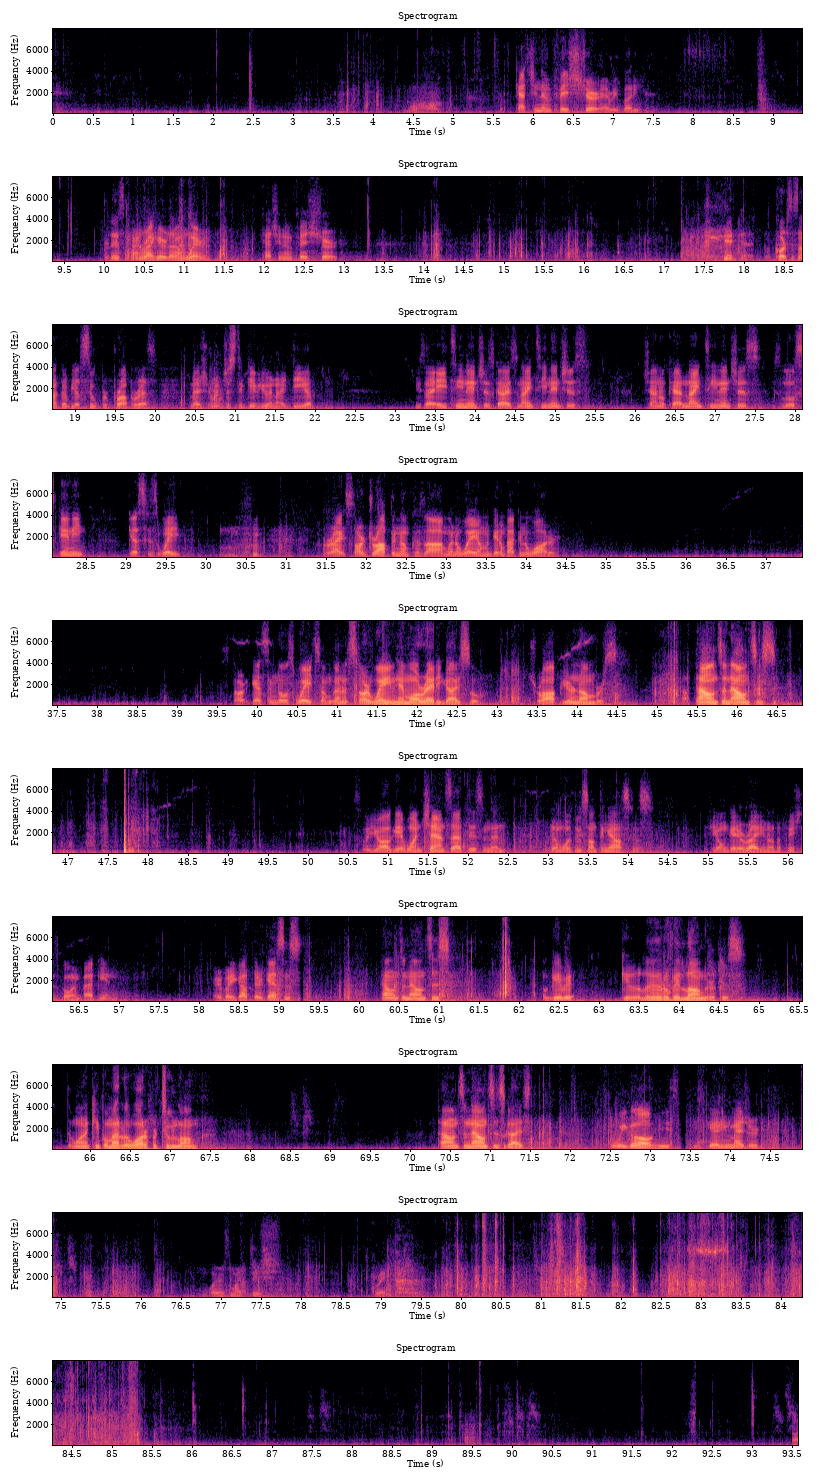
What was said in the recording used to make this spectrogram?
Catching them fish shirt, everybody. For this kind right here that I'm wearing. Catching them fish shirt. of course, it's not going to be a super proper S measurement, just to give you an idea. He's at 18 inches, guys, 19 inches. Channel cat, 19 inches. He's a little skinny. Guess his weight. All right, start dropping them because uh, I'm going to weigh. I'm to get them back in the water. Start guessing those weights. I'm going to start weighing him already, guys. So drop your numbers. Uh, pounds and ounces. So you all get one chance at this and then then we'll do something else because you don't get it right, you know, the fish is going back in. Everybody got their guesses? Pounds and ounces. I'll give it give it a little bit longer because don't want to keep them out of the water for too long. Pounds and ounces, guys. Here we go. He's he's getting measured. Where's my fish? grip.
